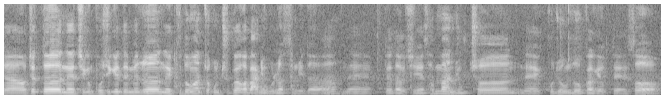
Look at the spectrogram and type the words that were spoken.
자, 어쨌든 네, 지금 보시게 되면은 네, 그동안 조금 주가가 많이 올랐습니다. 네, 그때 당시에 36,000, 네, 그 정도 가격대에서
